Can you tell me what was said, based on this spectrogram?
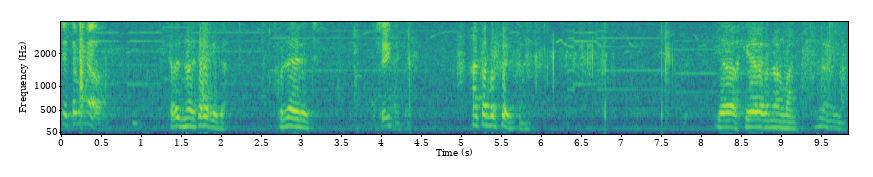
Y he terminado. No, espera que Por la derecha. ¿Sí? Ah, está perfecto. Ahora gira normal. normal.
